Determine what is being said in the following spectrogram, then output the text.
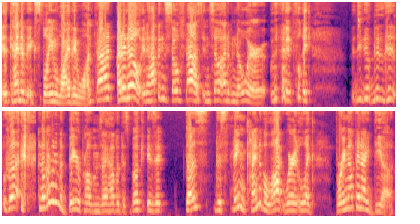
it kind of explain why they want that. I don't know. It happens so fast and so out of nowhere that it's like, Another one of the bigger problems I have with this book is it does this thing kind of a lot where it like bring up an idea,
